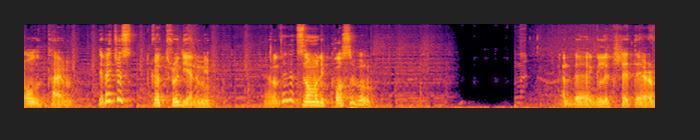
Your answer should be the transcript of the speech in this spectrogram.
all the time. Did I just go through the enemy? I don't think that's normally possible. Kinda glitched it there.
